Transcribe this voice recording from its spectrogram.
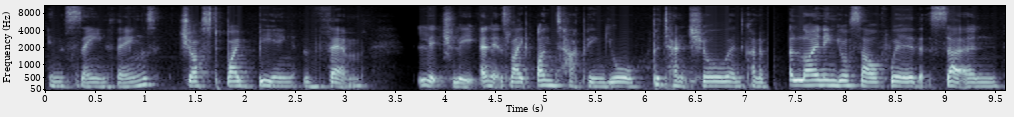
insane things just by being them. Literally. And it's like untapping your potential and kind of aligning yourself with certain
